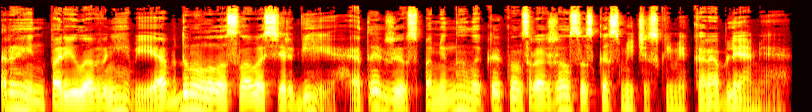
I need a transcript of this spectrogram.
Рейн парила в небе и обдумывала слова Сергея, а также вспоминала, как он сражался с космическими кораблями.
